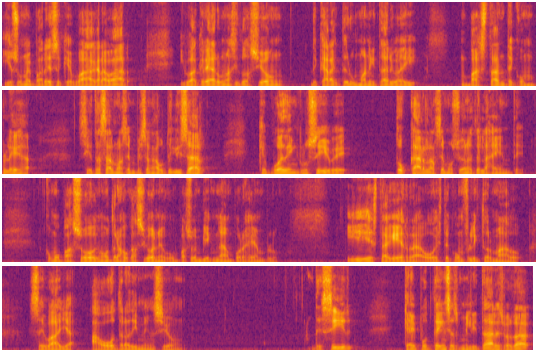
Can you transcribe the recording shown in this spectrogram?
Y eso me parece que va a agravar y va a crear una situación de carácter humanitario ahí bastante compleja si estas armas se empiezan a utilizar, que puede inclusive tocar las emociones de la gente, como pasó en otras ocasiones, como pasó en Vietnam, por ejemplo y esta guerra o este conflicto armado se vaya a otra dimensión. Decir que hay potencias militares, ¿verdad?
